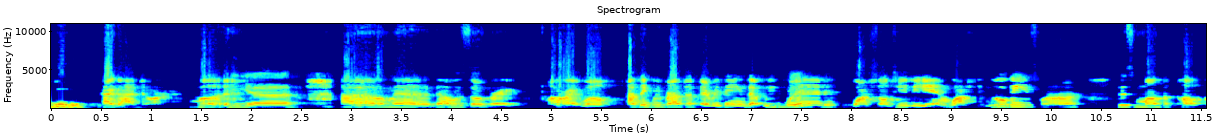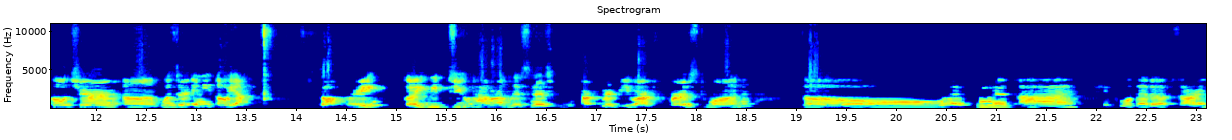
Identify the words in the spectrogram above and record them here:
Ooh, that got dark. But yeah, oh man, that was so great. All right, well, I think we wrapped up everything that we mm-hmm. watched on TV, and watched the movies for our this month of pop culture. Um, was there any? Oh yeah, sorry, like we do have our listeners review our first one. So as soon as I pull that up, sorry.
